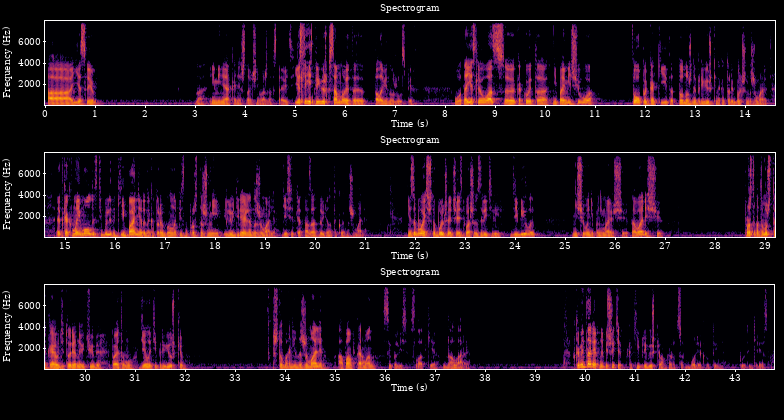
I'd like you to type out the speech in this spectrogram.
А если... Да, и меня, конечно, очень важно вставить. Если есть превьюшка со мной, это половина уже успеха. Вот, а если у вас э, какой-то не пойми чего, топы какие-то, то нужны превьюшки, на которые больше нажимают. Это как в моей молодости были такие баннеры, на которых было написано просто «жми», и люди реально нажимали. 10 лет назад люди на такое нажимали. Не забывайте, что большая часть ваших зрителей дебилы, ничего не понимающие товарищи. Просто потому, что такая аудитория на YouTube. Поэтому делайте превьюшки, чтобы они нажимали, а вам в карман сыпались сладкие доллары. В комментариях напишите, какие превьюшки вам кажутся более крутыми. Будет интересно.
